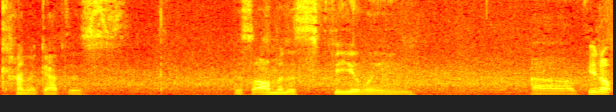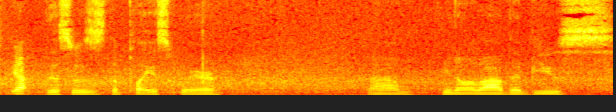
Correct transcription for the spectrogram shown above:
kind of got this this ominous feeling of, you know, yeah, this was the place where, um, you know, a lot of the abuse,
